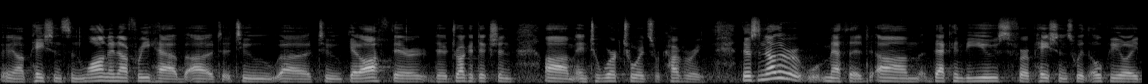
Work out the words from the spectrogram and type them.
you know, patients in long enough rehab uh, to, to, uh, to get off their, their drug addiction um, and to work towards recovery. There's another method um, that can be used for patients patients with opioid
